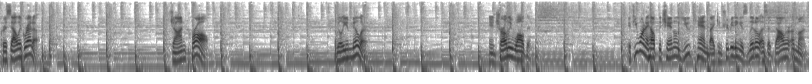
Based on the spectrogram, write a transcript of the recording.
Chris Allegretta, John Prawl, William Miller, and Charlie Walden. If you want to help the channel, you can by contributing as little as a dollar a month.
